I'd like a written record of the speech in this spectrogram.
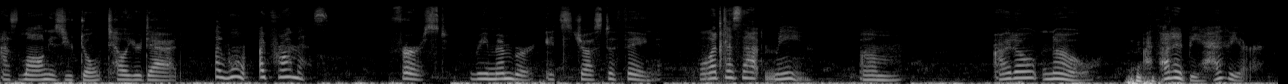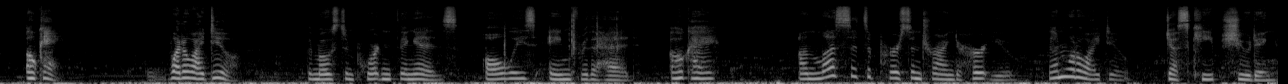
As long as you don't tell your dad. I won't, I promise. First, remember, it's just a thing. What does that mean? Um, I don't know. I thought it'd be heavier. Okay. What do I do? The most important thing is, always aim for the head. Okay. Unless it's a person trying to hurt you, Then what do I do? Just keep shooting.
